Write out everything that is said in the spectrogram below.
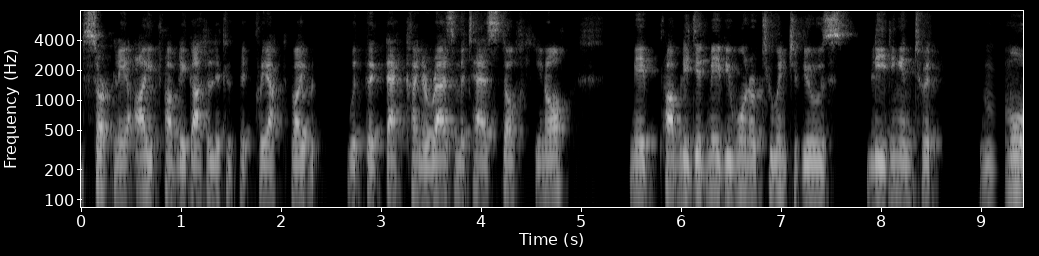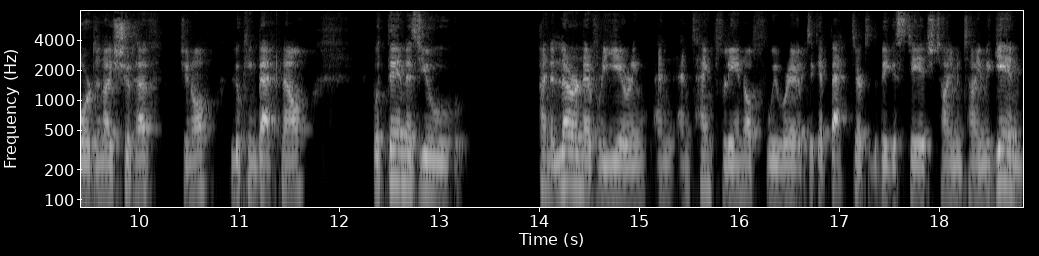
certainly I probably got a little bit preoccupied with, with the, that kind of razzmatazz stuff you know. Maybe probably did maybe one or two interviews leading into it more than I should have you know looking back now. But then as you kind of learn every year and, and, and thankfully enough we were able to get back there to the biggest stage time and time again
